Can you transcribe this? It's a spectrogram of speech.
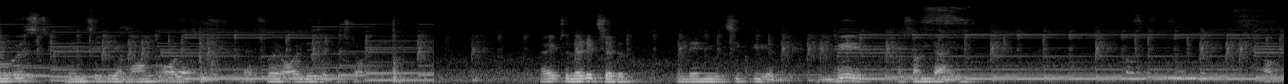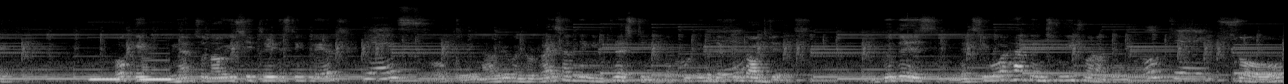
lowest density among all three. That's why oil is at the top. Right, so let it settle and then you will see clearly. And wait for some time. For 15 minutes. Okay. Okay, so now you see three distinct layers. Yes. Okay, now we're going to try something interesting by putting different objects do this. Let's see what happens to each one of them. Okay. So,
